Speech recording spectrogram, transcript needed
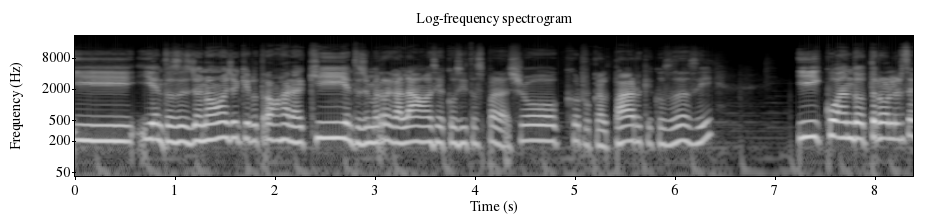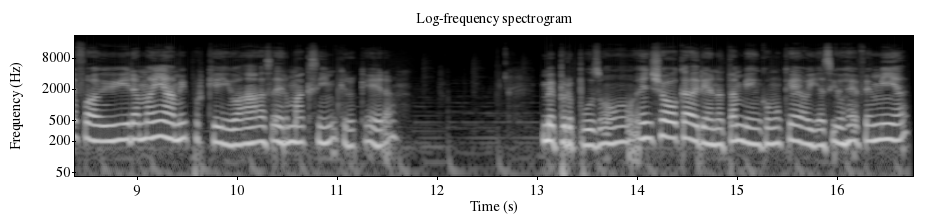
Y, y, entonces yo no, yo quiero trabajar aquí. Entonces yo me regalaba, hacía cositas para Shock, Rock al Parque, cosas así. Y cuando Troller se fue a vivir a Miami, porque iba a ser Maxim, creo que era, me propuso en Shock, Adriana también como que había sido jefe mía,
